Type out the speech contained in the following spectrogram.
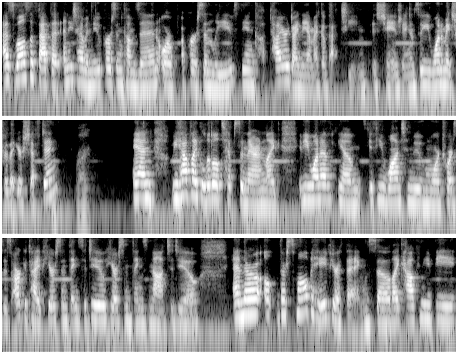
As well as the fact that anytime a new person comes in or a person leaves, the entire dynamic of that team is changing. And so you want to make sure that you're shifting. Right. and we have like little tips in there and like if you want to you know if you want to move more towards this archetype here's some things to do here's some things not to do and they're they're small behavior things so like how can you be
